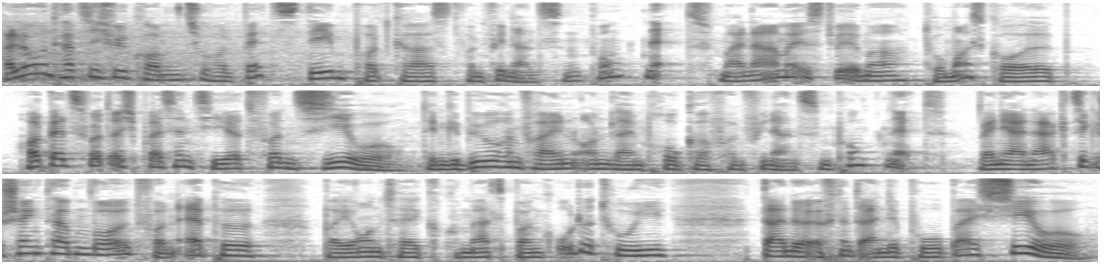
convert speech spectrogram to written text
Hallo und herzlich willkommen zu Hotbets, dem Podcast von Finanzen.net. Mein Name ist wie immer Thomas Kolb. Hotbets wird euch präsentiert von Zero, dem gebührenfreien Online-Broker von Finanzen.net. Wenn ihr eine Aktie geschenkt haben wollt von Apple, BioNTech, Commerzbank oder TUI, dann eröffnet ein Depot bei Zero.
